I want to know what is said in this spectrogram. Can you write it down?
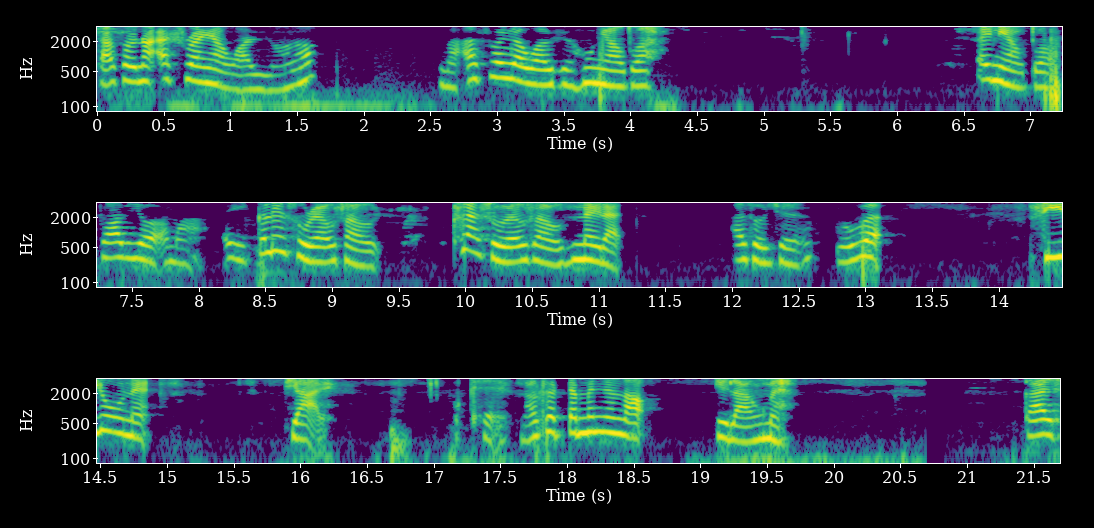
ဒါဆိုရင်တော့ S rank ရောက်သွားပြီနော်နော်ဒီမှာ S rank ရောက်သွားပြီဟိုညောက်သွားအဲ့ညောက်သွားသွားပြီးတော့အမအဲ့ကလစ်ဆိုတဲ့ဥစ္စာကိုခလက်ဆိုတဲ့ဥစ္စာကိုနှိပ်လိုက်အဲ့ဆိုချင်း robot 0နဲ့ပြတယ် Okay နောက်ထပ်10မိနစ်လောက်ကြည့်လိုက်အောင်မယ် guys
